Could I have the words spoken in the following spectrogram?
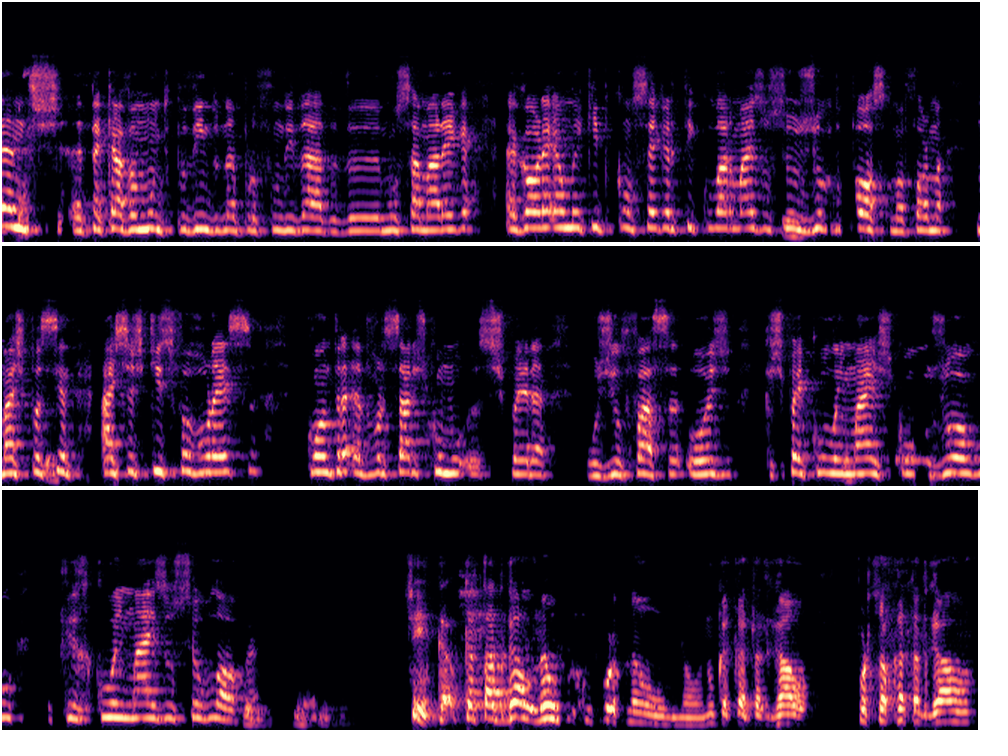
antes atacava muito pedindo na profundidade de Moussa Marega, agora é uma equipe que consegue articular mais o seu jogo de posse de uma forma mais paciente. Achas que isso favorece contra adversários como se espera o Gil faça hoje, que especulem mais com o jogo, que recuem mais o seu bloco? Sim, cantar de galo não, porque o Porto não, não, nunca canta de galo Porto só canta de galo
